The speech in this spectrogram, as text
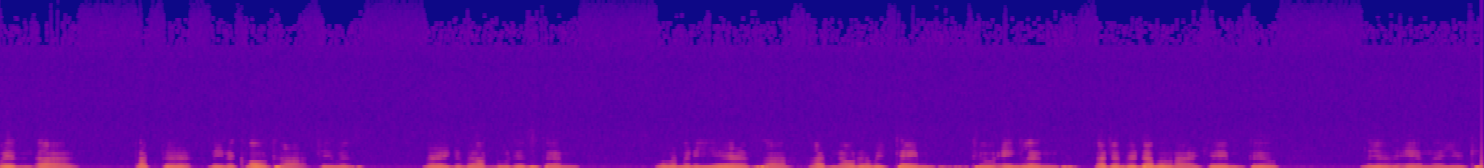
With uh, Dr. Nina Coulthard, she was very devout Buddhist, and over many years uh, I've known her. We came to England Ajahn Viradhammo and I came to live in the UK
